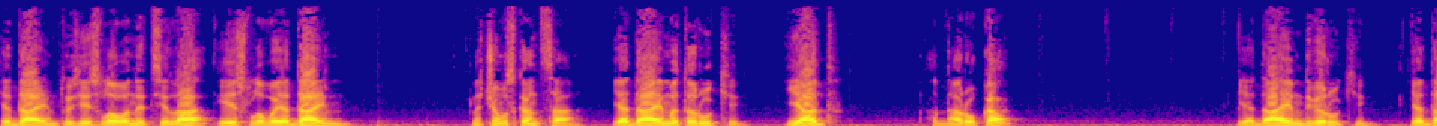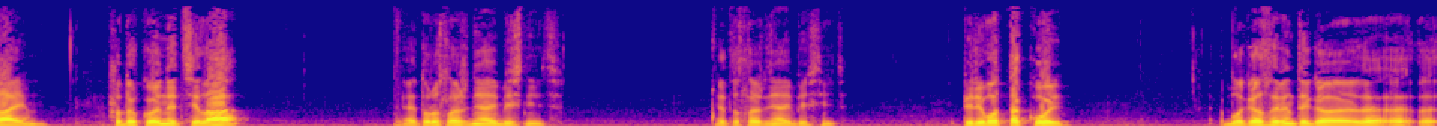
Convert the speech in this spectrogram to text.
ядаем. То есть есть слово натила, есть слово ядаем. На чем с конца? Ядаем это руки. Яд – одна рука. Ядаем – две руки. Ядаем. Что такое натила? Это сложнее объяснить. Это сложнее объяснить. Перевод такой. Благословен ты, да, э, э,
